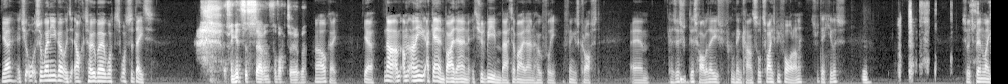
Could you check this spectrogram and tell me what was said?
Yeah. It's, so when are you going? October. What's what's the date? I think it's the seventh of October. Oh, okay. Yeah. No, I'm, I'm, and again, by then it should be even better. By then, hopefully, fingers crossed. Um, because this this holiday's been cancelled twice before, hasn't it? It's ridiculous. Mm. So it's been like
